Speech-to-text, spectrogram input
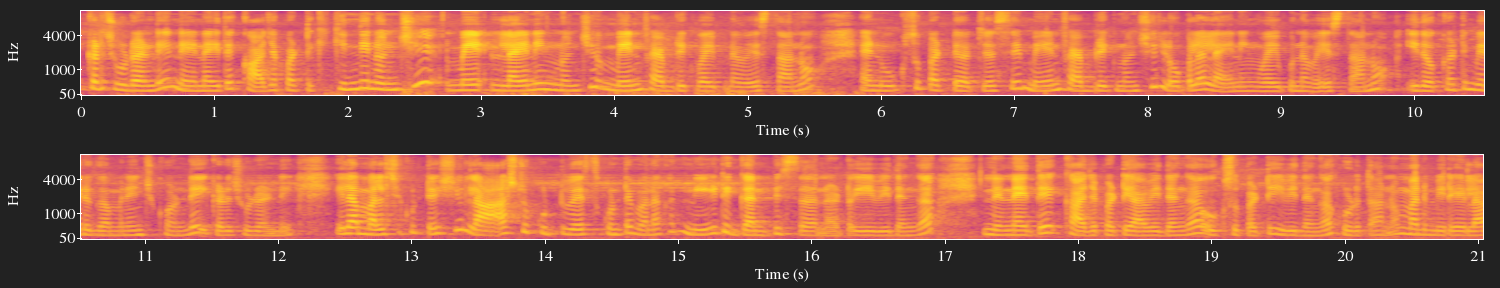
ఇక్కడ చూడండి నేనైతే కాజపట్టికి కింది నుంచి మే లైనింగ్ నుంచి మెయిన్ ఫ్యాబ్రిక్ వైపున వేస్తాను. అండ్ ఉక్స్ పట్టి వచ్చేసి మెయిన్ ఫ్యాబ్రిక్ నుంచి లోపల లైన్ లైనింగ్ వైపున వేస్తాను. ఇది ఒక్కటి మీరు గమనించుకోండి. ఇక్కడ చూడండి. ఇలా మలిచి కుట్టేసి లాస్ట్ కుట్టు వేసుకుంటే మనకు నీట్గా కనిపిస్తుంది అన్నట్టు ఈ విధంగా. నేనైతే కాజపట్టి ఆ విధంగా ఉక్సు పట్టి ఈ విధంగా కుడతాను. మరి మీరు ఎలా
